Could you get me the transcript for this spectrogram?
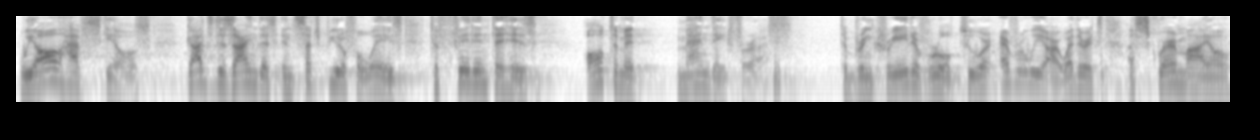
we all have skills. God's designed us in such beautiful ways to fit into his ultimate mandate for us to bring creative rule to wherever we are, whether it's a square mile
